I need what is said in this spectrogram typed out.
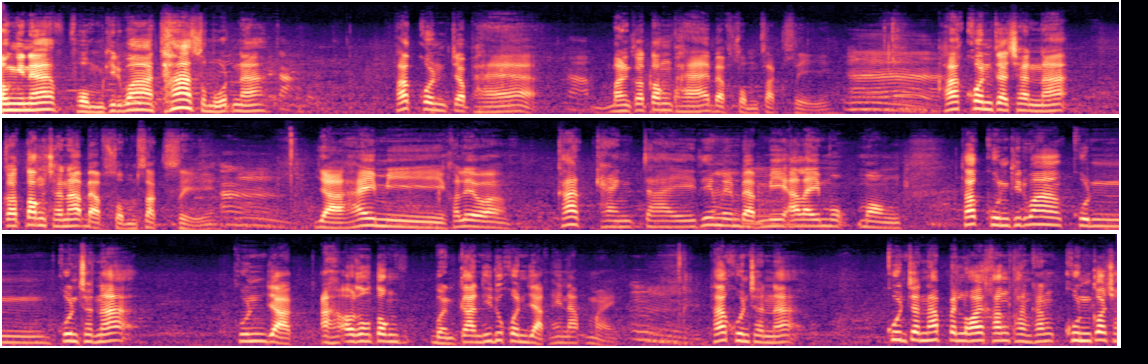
เอางี้นะผมคิดว่าถ้าสมมตินะ จ้ะถ้าคนจะแพ้ครับมันก็ต้องแพ้แบบสมศักดิ์ศรี อ่าถ้าคนจะชนะก็ต้องชนะแบบสมศักดิ์ศรี อ่าอย่าให้มีเขาเรียกว่าคาดแข่งใจที่มันแบบมีอะไรหมกหมอง ถ้าคุณคิดว่าคุณคุณชนะ คุณอยากอะเอาตรงๆเหมือนกันที่ทุกคนอยากให้นับใหม่ อืมถ้าคุณชนะ คุณจะนับเป็นร้อยครั้งพันครั้ง คุณก็ช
